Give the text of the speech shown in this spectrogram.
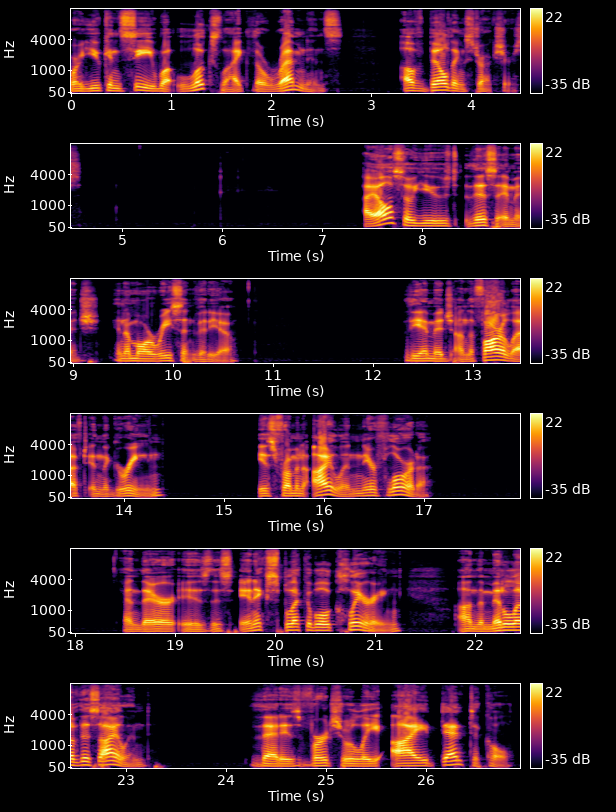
where you can see what looks like the remnants of building structures. I also used this image in a more recent video. The image on the far left in the green is from an island near Florida. And there is this inexplicable clearing on the middle of this island that is virtually identical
